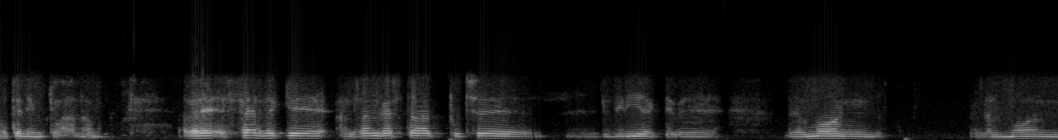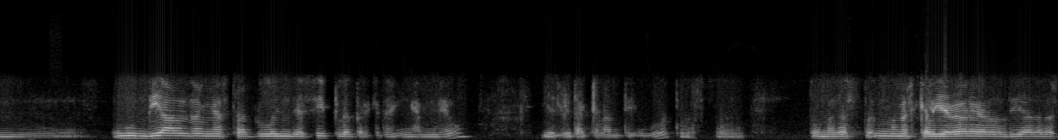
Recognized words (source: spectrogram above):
ho tenim clar, no? A veure, és cert que ens han gastat potser, jo diria que de, del món del món mundial ens han gastat l'indecible perquè tinguem neu, i és veritat que l'han tingut. Només, només calia veure el dia de les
